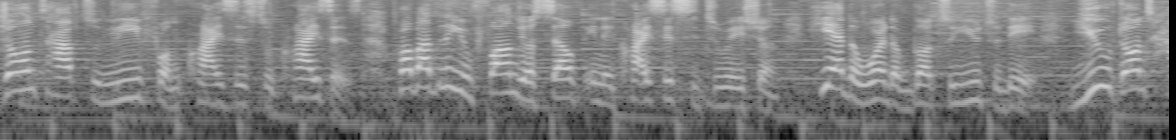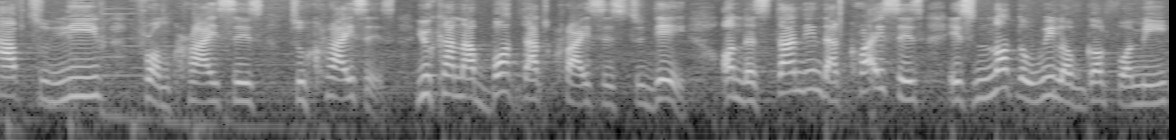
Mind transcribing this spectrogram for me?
don't have to live from crisis to crisis. Probably you found yourself in a crisis situation. Hear the word of God to you today. You don't have to live from crisis to crisis. You can abort that crisis today, understanding that crisis is not the will of God for me,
